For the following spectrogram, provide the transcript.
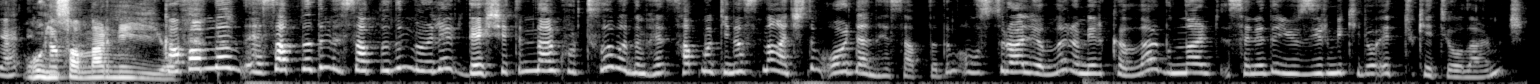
yani o insanlar ne yiyor? Kafamdan hesapladım hesapladım böyle dehşetimden kurtulamadım. Hesap makinesini açtım oradan hesapladım. Avustralyalılar, Amerikalılar bunlar senede 120 kilo et tüketiyorlarmış.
